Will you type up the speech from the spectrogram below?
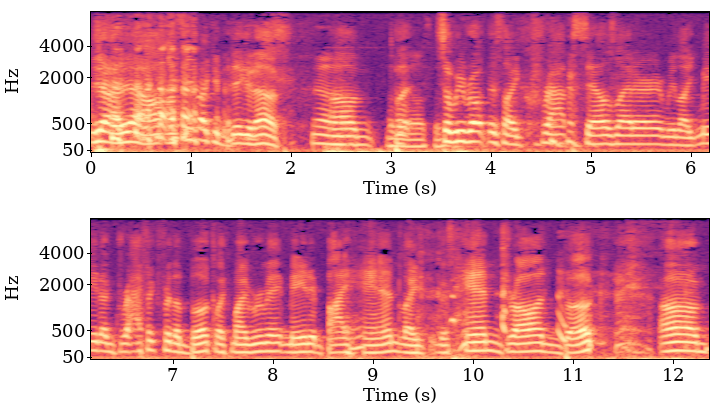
Yeah, yeah, I'll, I'll see if I can dig it up. No, Um, but awesome. so we wrote this like crap sales letter, and we like made a graphic for the book. Like my roommate made it by hand, like this hand drawn book. Um,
